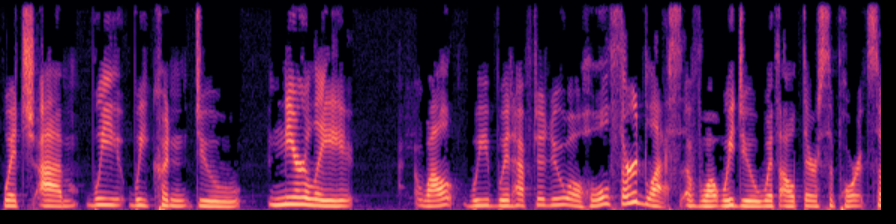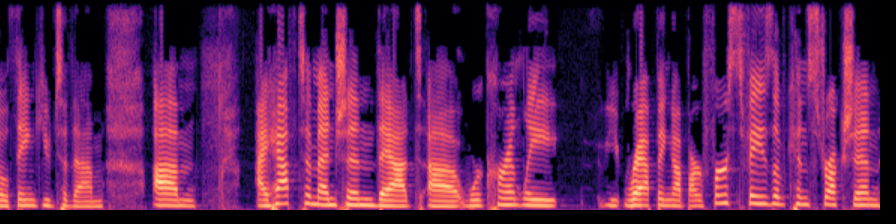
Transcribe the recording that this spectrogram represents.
which um, we we couldn't do nearly well, we would have to do a whole third less of what we do without their support. So thank you to them. Um, I have to mention that uh, we're currently wrapping up our first phase of construction.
